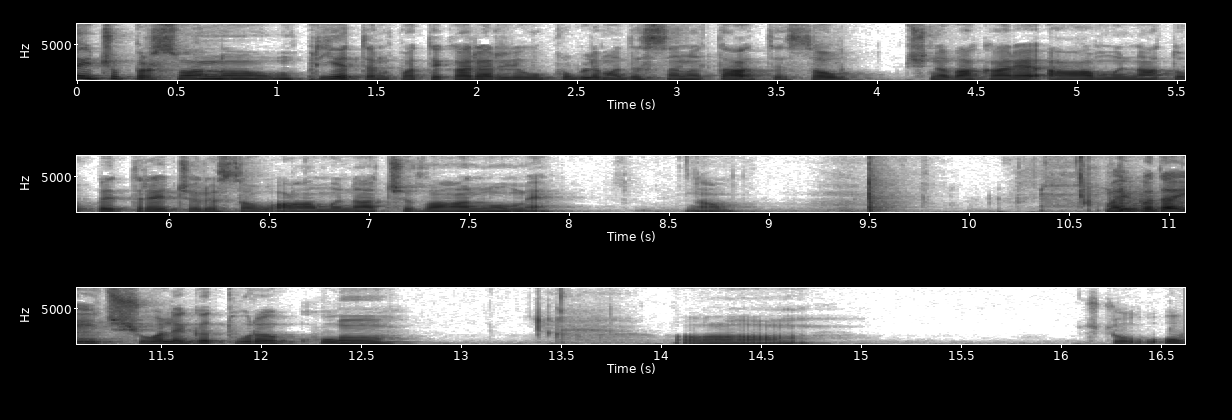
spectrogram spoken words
aici o persoană, un prieten poate care are o problemă de sănătate sau cineva care a amânat o petrecere sau a amânat ceva anume. Da? Mai văd aici și o legătură cu uh, știu, o,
